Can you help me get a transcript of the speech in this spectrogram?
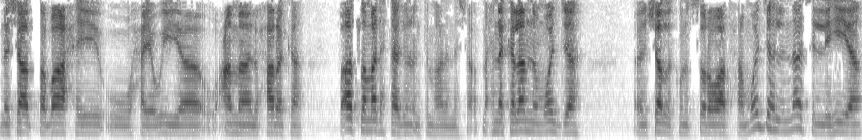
نشاط صباحي وحيوية وعمل وحركة فأصلا ما تحتاجون أنتم هذا النشاط. نحن كلامنا موجه إن شاء الله تكون الصورة واضحة موجه للناس اللي هي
